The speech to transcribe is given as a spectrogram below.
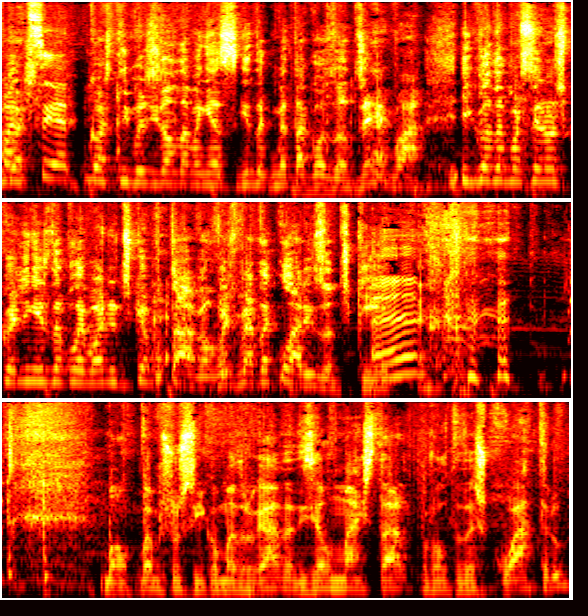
Pode gosto, ser. gosto de imaginar da manhã seguinte a comentar com os outros. É pá, e quando apareceram as coelhinhas da Playboy no descapotável, foi espetacular. E os outros, que? Bom, vamos prosseguir com a madrugada. Diz ele, mais tarde, por volta das quatro,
